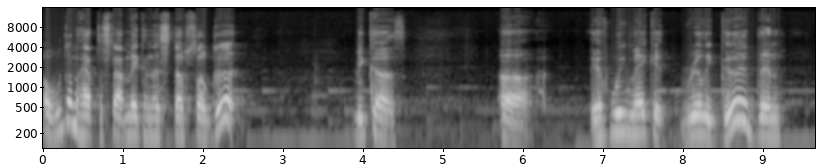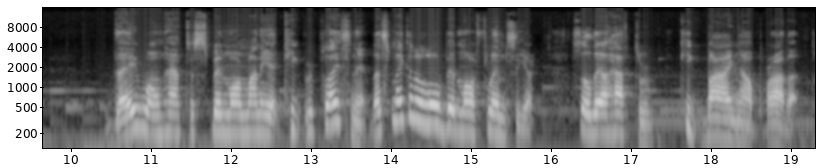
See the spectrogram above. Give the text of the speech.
Oh, we're going to have to stop making this stuff so good. Because uh, if we make it really good, then they won't have to spend more money at keep replacing it. Let's make it a little bit more flimsier so they'll have to keep buying our product.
